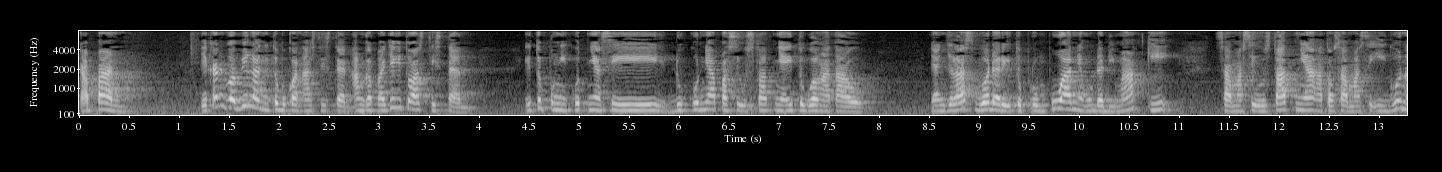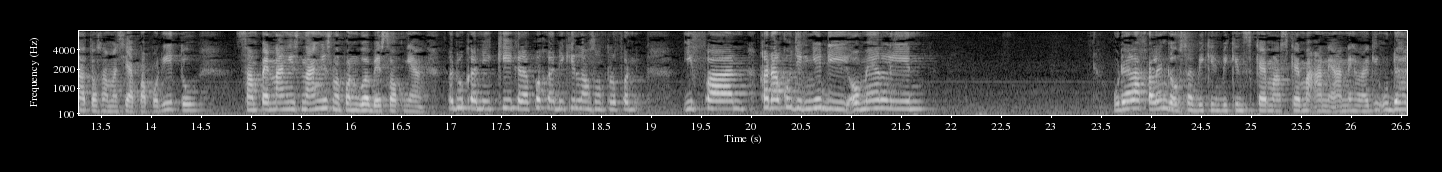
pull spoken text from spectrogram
Kapan? Ya kan gue bilang itu bukan asisten. Anggap aja itu asisten. Itu pengikutnya si dukunnya apa si ustadznya itu gue nggak tahu. Yang jelas gue dari itu perempuan yang udah dimaki sama si ustadznya atau sama si Igun atau sama siapa pun itu sampai nangis-nangis nelfon gue besoknya. Aduh Kak Niki, kenapa Kak Niki langsung telepon Ivan? Kan aku jadinya diomelin. Udahlah kalian nggak usah bikin-bikin skema-skema aneh-aneh lagi. Udah,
